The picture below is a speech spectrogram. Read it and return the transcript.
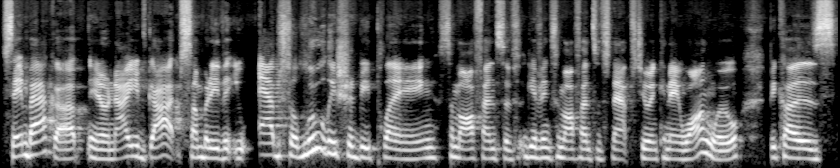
same backup. You know, now you've got somebody that you absolutely should be playing some offensive, giving some offensive snaps to in Kene Nwangwu because,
